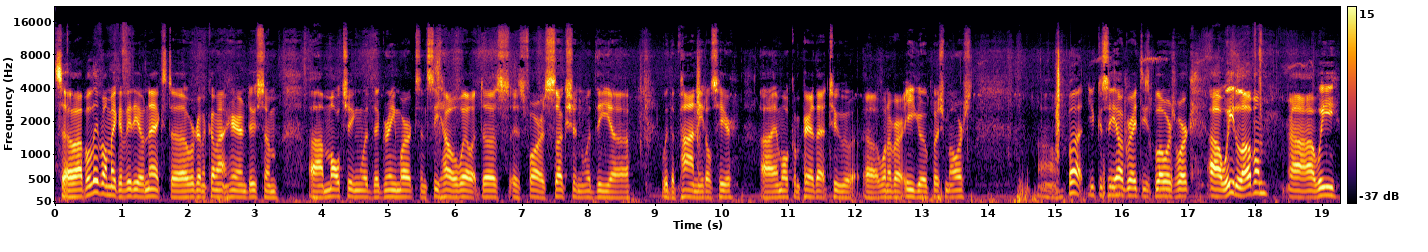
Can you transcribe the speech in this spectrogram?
So I believe I'll make a video next. Uh, we're going to come out here and do some uh, mulching with the Greenworks and see how well it does as far as suction with the uh, with the pine needles here. Uh, and we'll compare that to uh, one of our Ego push mowers. Um, but you can see how great these blowers work. Uh, we love them. we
